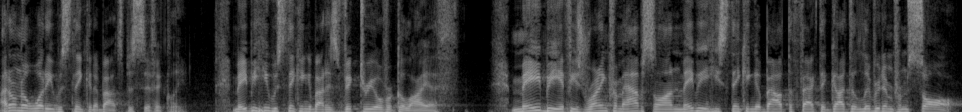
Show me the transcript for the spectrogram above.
I don't know what he was thinking about specifically. Maybe he was thinking about his victory over Goliath. Maybe if he's running from Absalom, maybe he's thinking about the fact that God delivered him from Saul.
